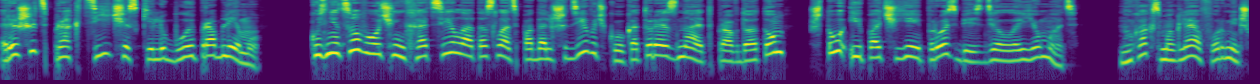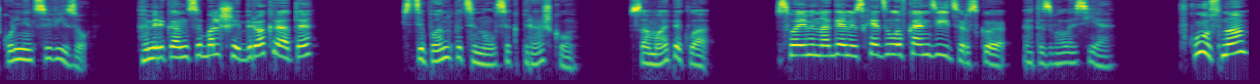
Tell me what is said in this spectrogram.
решить практически любую проблему. Кузнецова очень хотела отослать подальше девочку, которая знает правду о том, что и по чьей просьбе сделала ее мать. Но как смогли оформить школьнице визу? Американцы большие бюрократы. Степан потянулся к пирожку. Сама пекла. «Своими ногами сходила в кондитерскую», — отозвалась я. «Вкусно»,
